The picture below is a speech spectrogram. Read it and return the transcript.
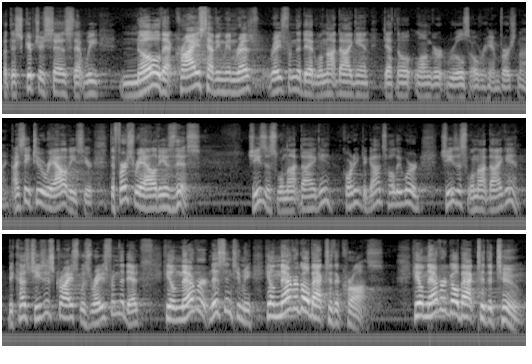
But the scripture says that we know that Christ, having been raised from the dead, will not die again. Death no longer rules over him. Verse 9. I see two realities here. The first reality is this Jesus will not die again. According to God's holy word, Jesus will not die again. Because Jesus Christ was raised from the dead, he'll never, listen to me, he'll never go back to the cross. He'll never go back to the tomb.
